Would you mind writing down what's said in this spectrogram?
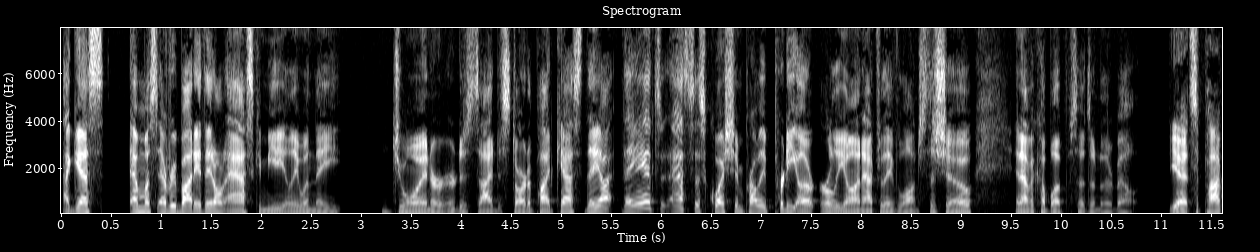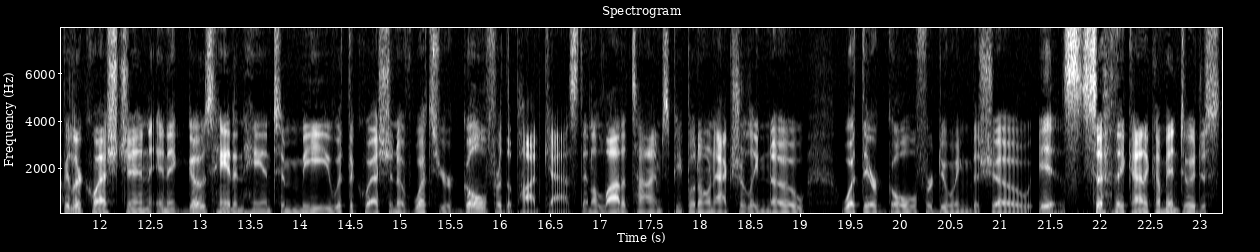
I guess almost everybody, they don't ask immediately when they join or, or decide to start a podcast, they uh, they answer, ask this question probably pretty early on after they've launched the show and have a couple episodes under their belt. Yeah, it's a popular question, and it goes hand in hand to me with the question of what's your goal for the podcast. And a lot of times people don't actually know what their goal for doing the show is. So they kind of come into it. Just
